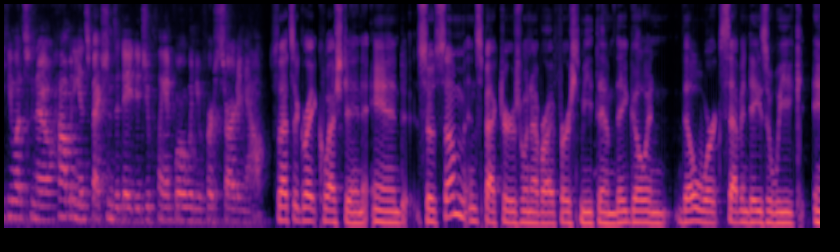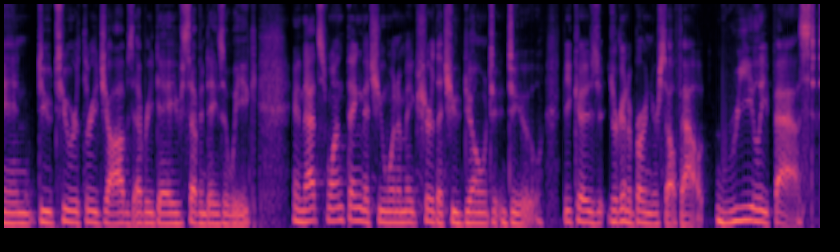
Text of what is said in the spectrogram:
he wants to know how many inspections a day did you plan for when you first starting out? So that's a great question. And so some inspectors, whenever I first meet them, they go and they'll work seven days a week and do two or three jobs every day, seven days a week. And that's one thing that you want to make sure that you don't do because you're going to burn yourself out really fast.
